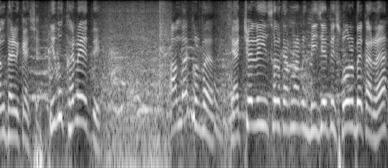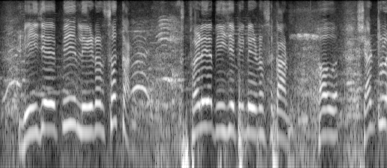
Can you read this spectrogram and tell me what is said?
ಅಂತ ಹೇಳಿ ಇದು ಖರೆ ಐತಿ. ಅಂದಾಗ ಕೊಡ್ತಾರೆ ಆ್ಯಕ್ಚುಲಿ ಈ ಸಲ ಕರ್ನಾಟಕ ಬಿ ಜೆ ಪಿ ಸೋಲ್ಬೇಕಾದ್ರೆ ಬಿ ಜೆ ಪಿ ಲೀಡರ್ಸ ಕಾರಣ ಸ್ಥಳೀಯ ಬಿ ಜೆ ಪಿ ಲೀಡರ್ಸ್ ಕಾರಣ ಹೌದು ಶೆಟ್ರ್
